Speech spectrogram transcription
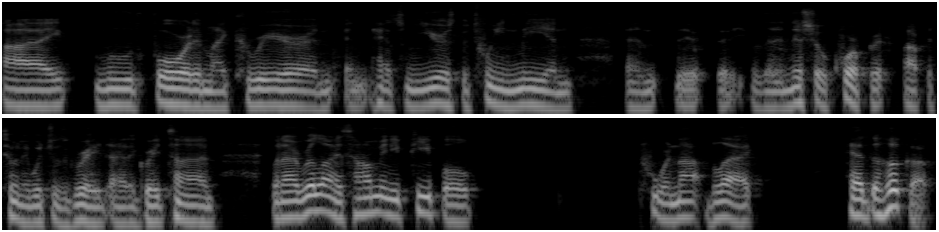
I moved forward in my career and, and had some years between me and and it was an initial corporate opportunity, which was great. I had a great time. When I realized how many people who were not black had the hookup,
